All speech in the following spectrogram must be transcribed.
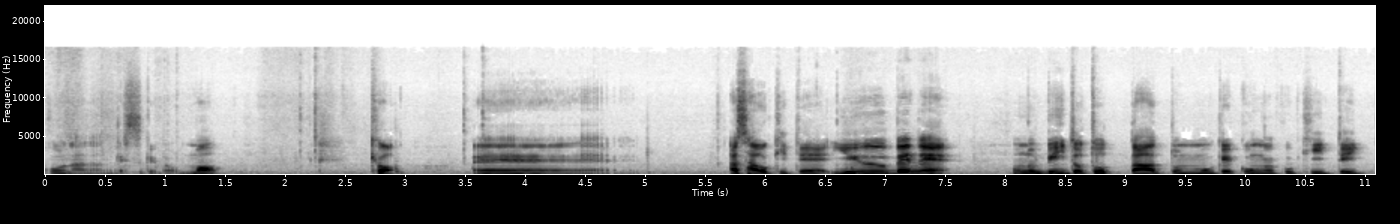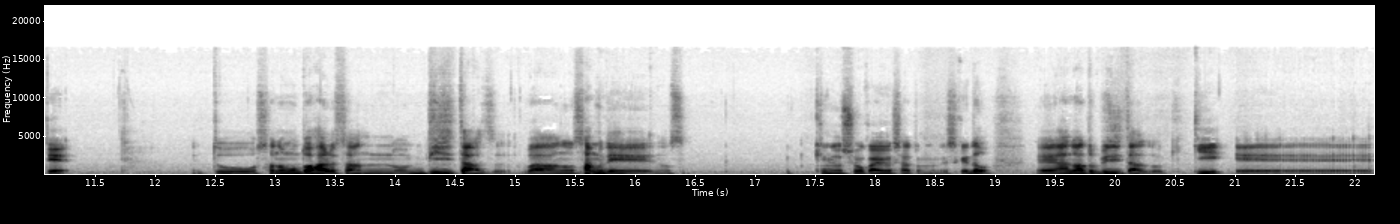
コーナーなんですけども。今日えー朝起きて夕べねこのビート撮った後も結構音楽を聴いていてえっと佐野元春さんの「ビジターズは」あのサムデーの昨日紹介をしたと思うんですけど、えーあの後ビジターズを聴き、え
